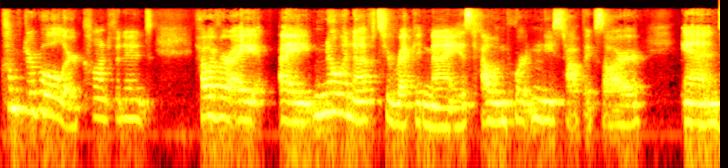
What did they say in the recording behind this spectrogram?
comfortable or confident. However, I, I know enough to recognize how important these topics are and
